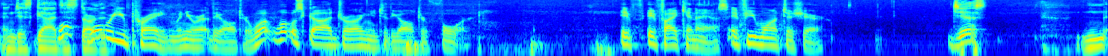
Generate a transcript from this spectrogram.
and just God What, just started. what were you praying when you were at the altar? What What was God drawing you to the altar for? If if I can ask, if you want to share, just n-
